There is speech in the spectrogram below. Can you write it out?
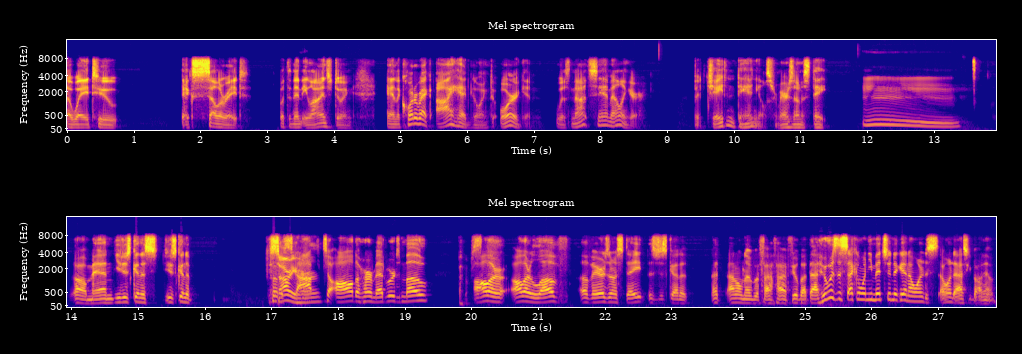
a way to accelerate what the Nittany Lions are doing. And the quarterback I had going to Oregon was not Sam Ehlinger, but Jayden Daniels from Arizona State. Mm. Oh man, you just gonna you just gonna put Sorry, a stop Herm. to all the Herm Edwards mo. All our all our love of Arizona State is just gotta. I, I don't know if I, how I feel about that. Who was the second one you mentioned again? I wanted to I wanted to ask you about him.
